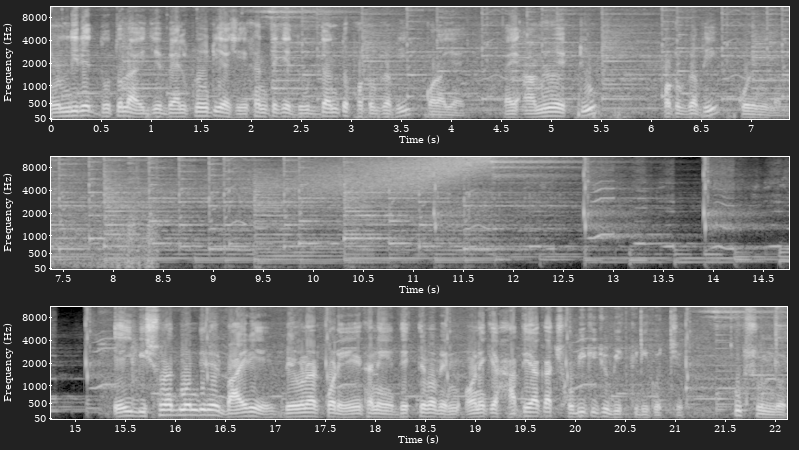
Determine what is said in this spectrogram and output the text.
মন্দিরের দোতলায় যে ব্যালকনিটি আছে, এখান থেকে দুর্দান্ত ফটোগ্রাফি করা যায়। তাই আমিও একটু ফটোগ্রাফি করে নিলাম। এই বিশ্বনাথ মন্দিরের বাইরে বেরোনোর পরে এখানে দেখতে পাবেন অনেকে হাতে আঁকা ছবি কিছু বিক্রি করছে। খুব সুন্দর।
